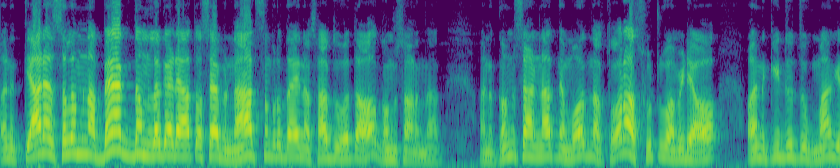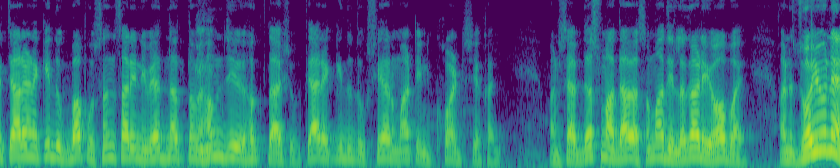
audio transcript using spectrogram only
અને ત્યારે સલમના બે એકદમ લગાડ્યા. આ તો સાહેબ નાથ સંપ્રદાયના સાધુ હતા હો, ઘમસાણનાથ. અને ઘમસાણનાથને મોજના તોરા છૂટવા મળ્યા અને કીધું તું માંગે ત્યારે એણે કીધું કે બાપુ, સંસારીની વેદના તમે સમજી શકતા છો ત્યારે કીધું તું શેર માટીની ખોટ છે ખાલી. અને સાહેબ, દસમા દાવે સમાધિ લગાડી હો ભાઈ. અને જોયું ને,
